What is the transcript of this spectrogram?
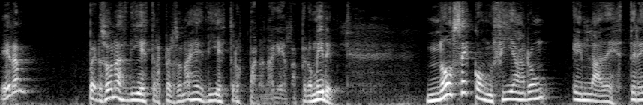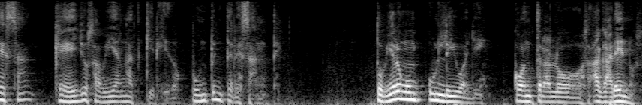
eran personas diestras, personajes diestros para la guerra. Pero mire, no se confiaron en la destreza que ellos habían adquirido. Punto interesante. Tuvieron un, lío allí contra los agarenos,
